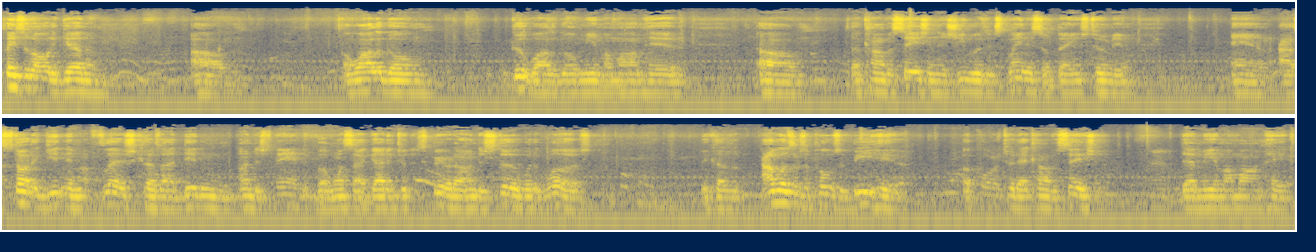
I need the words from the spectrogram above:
place it all together. Um, a while ago, a good while ago, me and my mom had um, a conversation, and she was explaining some things to me, and I started getting in my flesh because I didn't understand it. But once I got into the spirit, I understood what it was because I wasn't supposed to be here, according to that conversation that me and my mom had.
